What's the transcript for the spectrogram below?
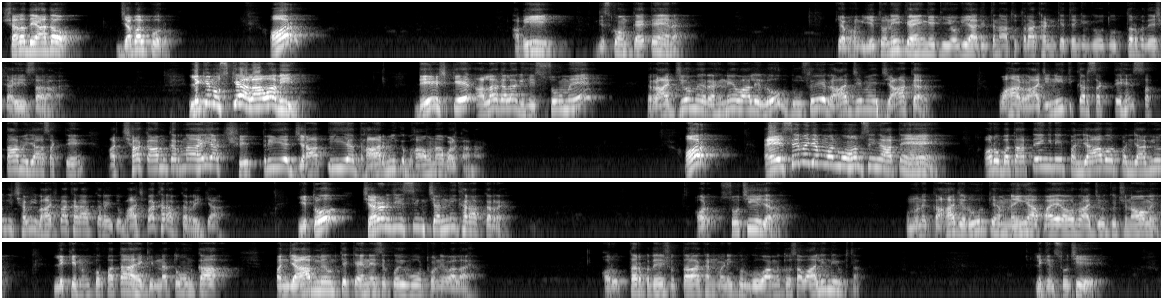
शरद यादव, जबलपुर। और अभी जिसको हम कहते हैं ना कि अब हम ये तो नहीं कहेंगे कि योगी आदित्यनाथ उत्तराखंड के थे, क्योंकि वो तो उत्तर प्रदेश का ही हिस्सा रहा है। लेकिन उसके अलावा भी देश के अलग अलग हिस्सों में, राज्यों में रहने वाले लोग दूसरे राज्य में जाकर वहाँ राजनीति कर सकते हैं, सत्ता में जा सकते हैं। अच्छा काम करना है या क्षेत्रीय, जातीय, धार्मिक भावना भड़काना है? और ऐसे में जब मनमोहन सिंह आते हैं और वो बताते हैं कि नहीं, पंजाब और पंजाबियों की छवि भाजपा खराब कर रही तो भाजपा खराब कर रही क्या? ये तो चरणजीत सिंह चन्नी खराब कर रहे हैं। और सोचिए जरा, उन्होंने कहा ज़रूर कि हम नहीं आ पाए और राज्यों के चुनाव में, लेकिन उनको पता है कि न तो उनका, पंजाब में उनके कहने से कोई वोट होने वाला है। और उत्तर प्रदेश, उत्तराखंड, मणिपुर, गोवा में तो सवाल ही नहीं उठता। लेकिन सोचिए,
